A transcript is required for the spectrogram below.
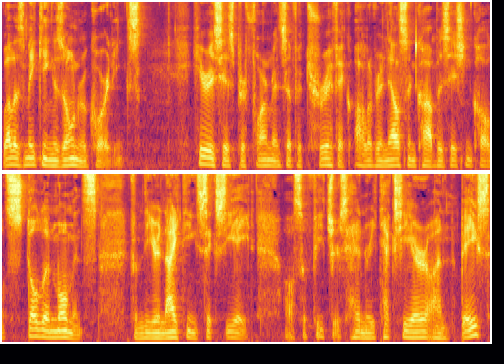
well as making his own recordings. Here is his performance of a terrific Oliver Nelson composition called Stolen Moments from the year 1968. Also features Henry Texier on bass,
